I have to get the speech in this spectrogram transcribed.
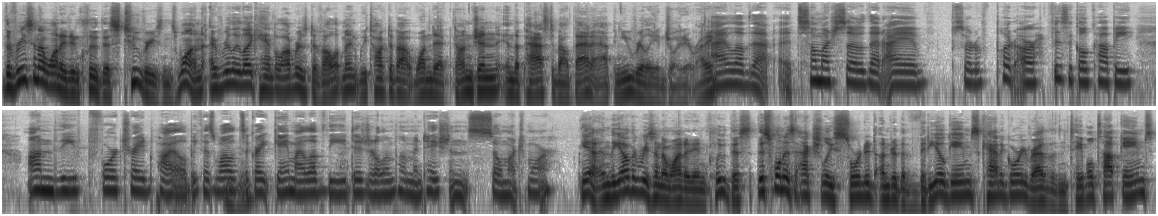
The reason I wanted to include this, two reasons. One, I really like Handelabra's development. We talked about One Deck Dungeon in the past about that app, and you really enjoyed it, right? I love that. It's so much so that I have sort of put our physical copy on the for trade pile because while it's a mm-hmm. great game, I love the digital implementation so much more. Yeah, and the other reason I wanted to include this, this one is actually sorted under the video games category rather than tabletop games,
